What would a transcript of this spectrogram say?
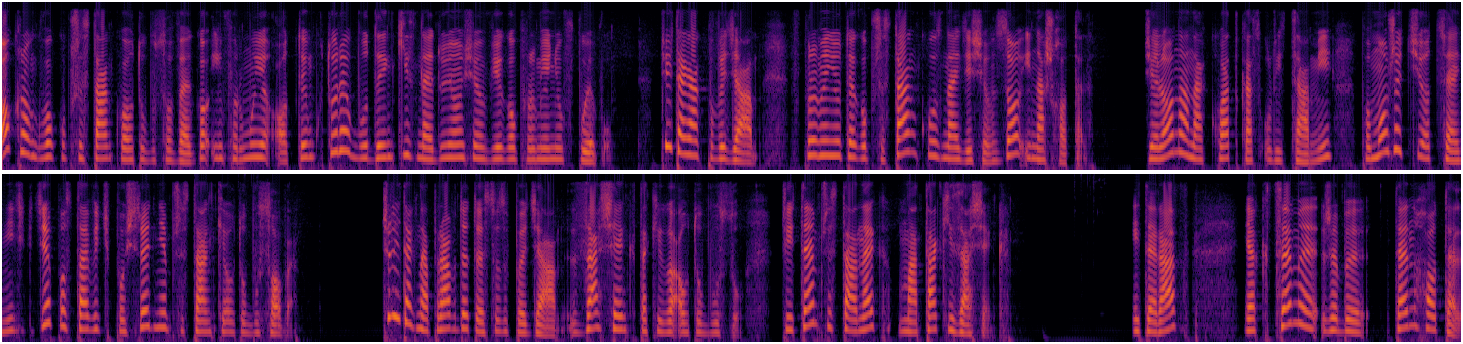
Okrąg wokół przystanku autobusowego informuje o tym, które budynki znajdują się w jego promieniu wpływu. Czyli tak jak powiedziałam, w promieniu tego przystanku znajdzie się zoo i nasz hotel. Zielona nakładka z ulicami pomoże Ci ocenić, gdzie postawić pośrednie przystanki autobusowe. Czyli tak naprawdę to jest to, co powiedziałam, zasięg takiego autobusu. Czyli ten przystanek ma taki zasięg. I teraz, jak chcemy, żeby ten hotel,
